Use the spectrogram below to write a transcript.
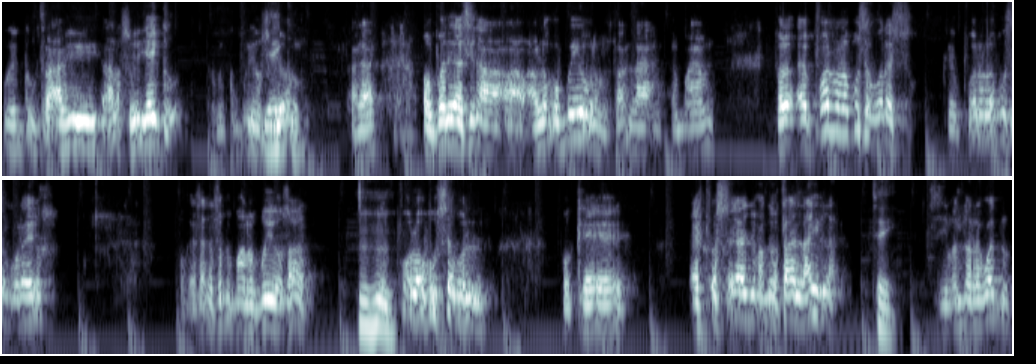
voy a encontrar aquí a la suya Jacob. Acá. O podría decir, a- a- habló conmigo, pero estaba en, la, en Miami. Pero el pueblo lo puse por eso. Que el pueblo lo puse por ellos. Porque esos son hermanos míos, ¿sabes? Ujú, Pues lo puse por, porque estos seis años cuando yo estaba en la isla, Sí. si mal no recuerdo,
